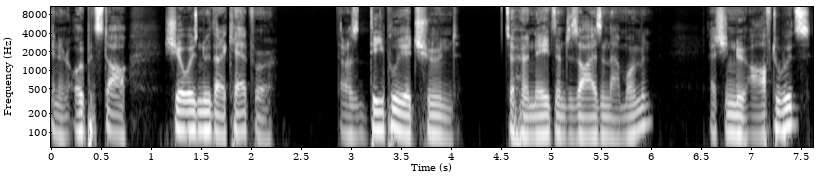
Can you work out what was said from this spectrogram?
in an open style, she always knew that I cared for her, that I was deeply attuned to her needs and desires in that moment, that she knew afterwards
